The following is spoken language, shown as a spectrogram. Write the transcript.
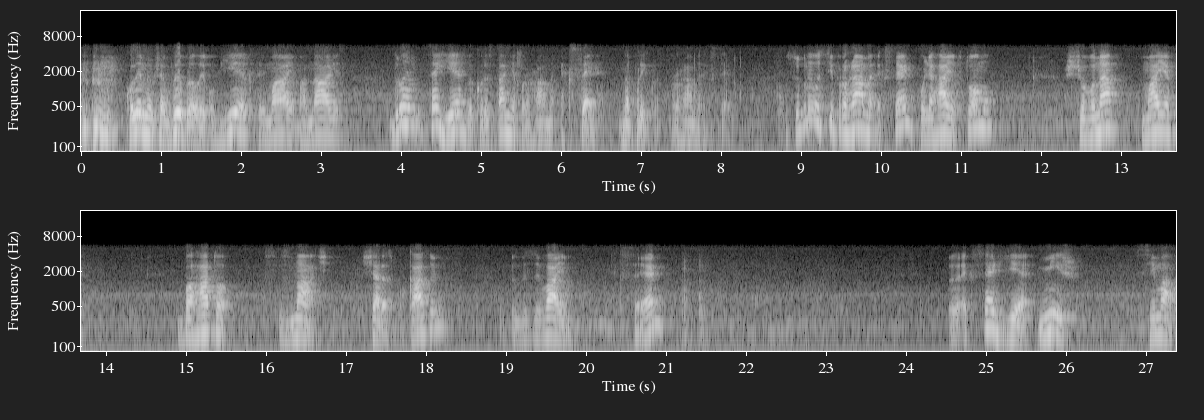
коли ми вже вибрали об'єкти, маємо аналіз, другим це є використання програми Excel, наприклад, програми Excel. Особливості програми Excel полягає в тому, що вона має багато значень. Ще раз показую. Визиваємо Excel. Е, Excel є між всіма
